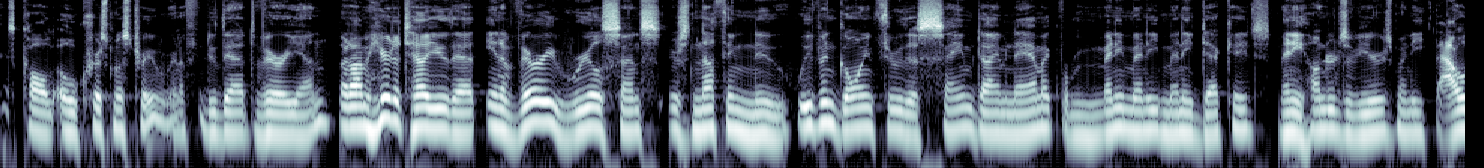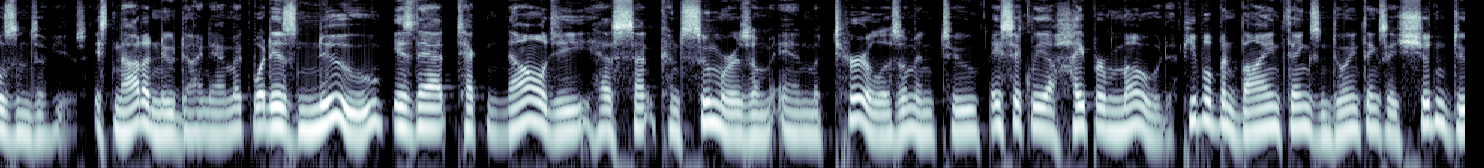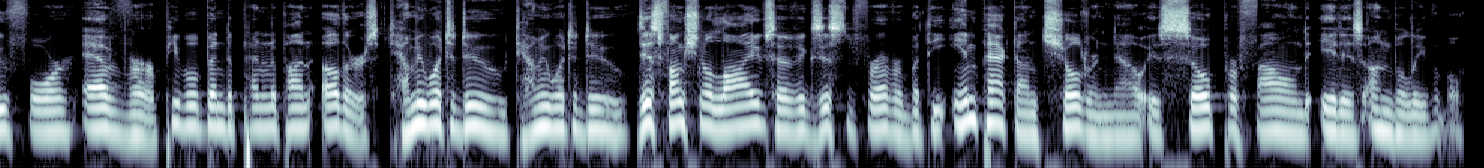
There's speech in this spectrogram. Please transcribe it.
It's called Oh Christmas Tree. We're going to do that at the very end. But I'm here to tell you that in a very real sense, there's nothing new. We've been going through this same dynamic for many, many, many decades, many hundreds of years, many thousands of years. It's not a new dynamic. What is new is that technology has sent consumerism and materialism into basically a hyper mode. People have been buying things and doing things they shouldn't do forever. People have been dependent upon others. Tell me what to do. Tell me what to do. Dysfunctional lives have existed forever, but the impact on children now is so profound, it is unbelievable.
